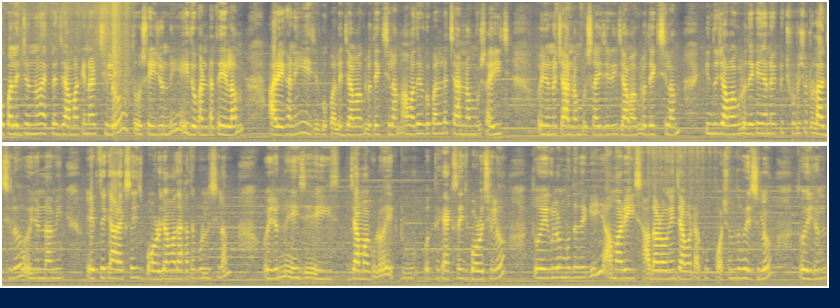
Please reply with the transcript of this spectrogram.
গোপালের জন্য একটা জামা কেনার ছিল, তো সেই জন্যই এই দোকানটাতে এলাম। আর এখানেই এই যে গোপালের জামাগুলো দেখছিলাম, আমাদের গোপালটা চার নম্বর সাইজ ওই জন্য চার নম্বর সাইজেরই জামাগুলো দেখছিলাম। কিন্তু জামাগুলো দেখে যেন একটু ছোট ছোট লাগছিল, ওই জন্য আমি এর থেকে আরেক সাইজ বড় জামা দেখাতে বলেছিলাম। ওই জন্য এই যে এই জামাগুলো একটু ওর থেকে এক সাইজ বড় ছিল। তো এইগুলোর মধ্যে থেকেই আমার এই সাদা রঙের জামাটা খুব পছন্দ হয়েছিল। তো এই জন্য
